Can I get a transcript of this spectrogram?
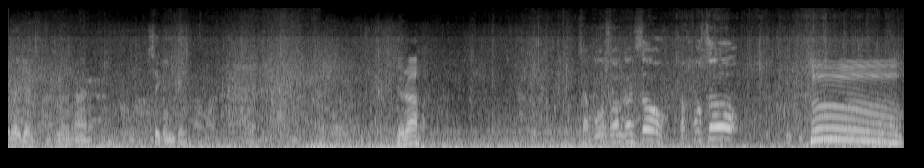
Sila dyan. Yung ano, second pin. Yun na. Sa puso ang ganso! Sa puso! Hmm.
